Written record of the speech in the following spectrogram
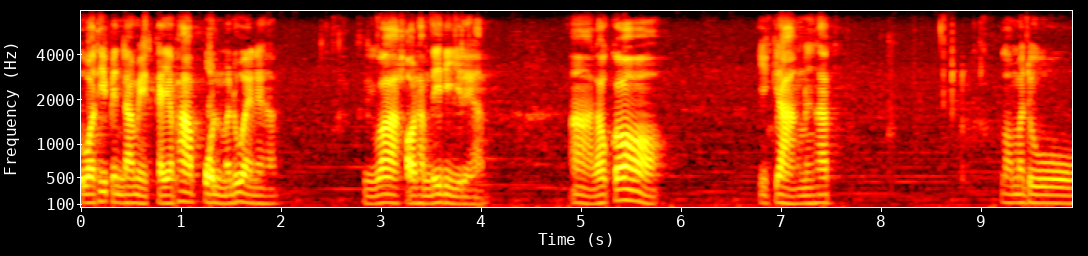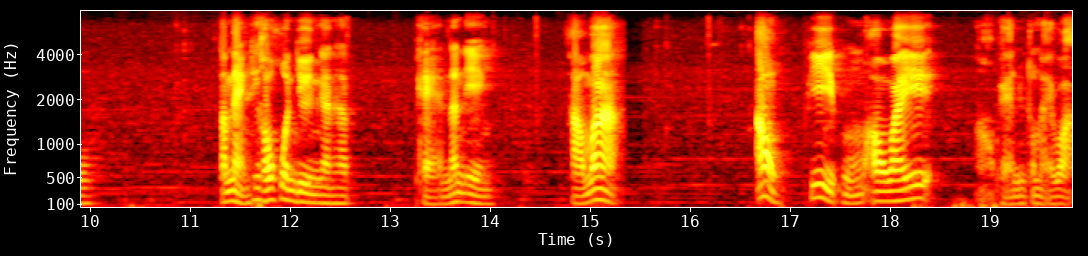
ตัวที่เป็นดาเมจกายภาพปนมาด้วยนะครับถือว่าเขาทำได้ดีเลยครับ อ่า แล้วก็อีกอย่างหนึ่งครับ เรามาดูตำแหน่งที่เขาควรยืนกันครับ แผนนั่นเอง ถามว่า เอ้า พี่ผมเอาไว้อาแผนอยู่ตรงไหนวะ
